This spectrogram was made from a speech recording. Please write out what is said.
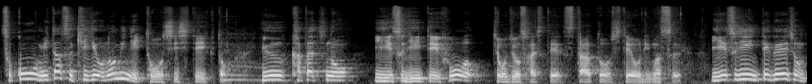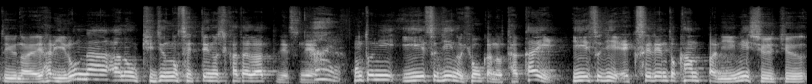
そこを満たす企業のみに投資していくという形の ESGTF を上場させてスタートしております。ESG インテグレーションというのはやはりいろんなあの基準の設定の仕方があってですね、はい、本当に ESG の評価の高い ESG エクセレントカンパニーに集中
